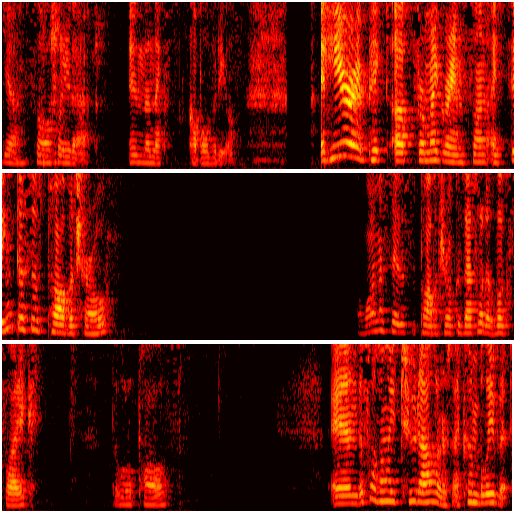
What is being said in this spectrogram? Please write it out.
yeah, so I'll show you that in the next couple of videos. Here I picked up for my grandson, I think this is Paw Patrol. I want to say this is Paw Patrol because that's what it looks like. The little paws. And this was only $2. I couldn't believe it.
